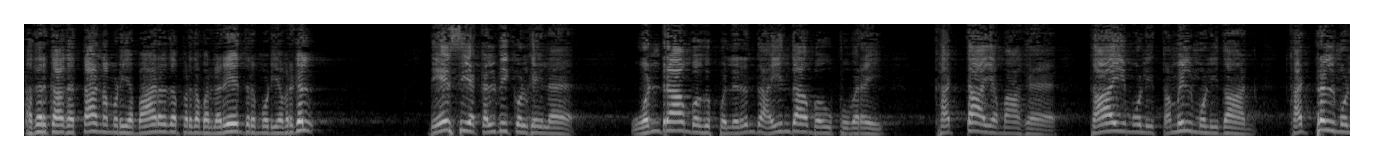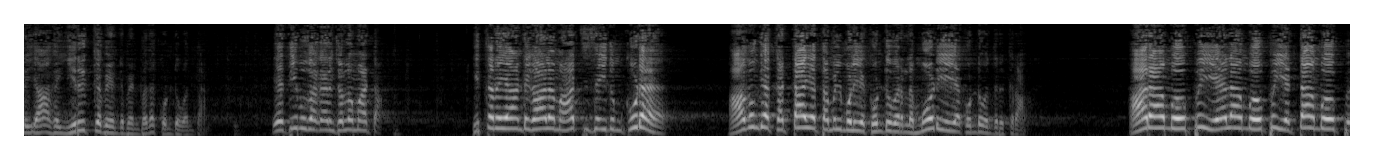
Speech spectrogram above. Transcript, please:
அதற்காகத்தான் நம்முடைய பாரத பிரதமர் நரேந்திர மோடி அவர்கள் தேசிய கல்விக் கொள்கையில ஒன்றாம் வகுப்பிலிருந்து ஐந்தாம் வகுப்பு வரை கட்டாயமாக தாய்மொழி தமிழ் மொழிதான் கற்றல் மொழியாக இருக்க வேண்டும் என்பதை கொண்டு வந்தான் இதை திமுக காரன் சொல்ல மாட்டான். இத்தனை ஆண்டு காலம் ஆட்சி செய்தும் கூட அவங்க கட்டாய தமிழ் மொழியை கொண்டு வரல மோடி ஐயா கொண்டு வந்திருக்கிறான். ஆறாம் வகுப்பு ஏழாம் வகுப்பு எட்டாம் வகுப்பு.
